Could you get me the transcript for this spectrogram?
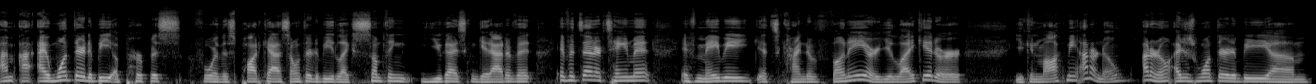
I'm, I, I want there to be a purpose for this podcast. I want there to be like something you guys can get out of it. If it's entertainment, if maybe it's kind of funny or you like it or you can mock me, I don't know. I don't know. I just want there to be, um,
